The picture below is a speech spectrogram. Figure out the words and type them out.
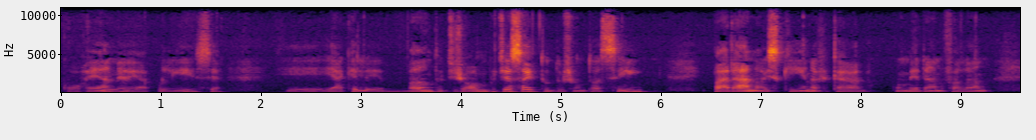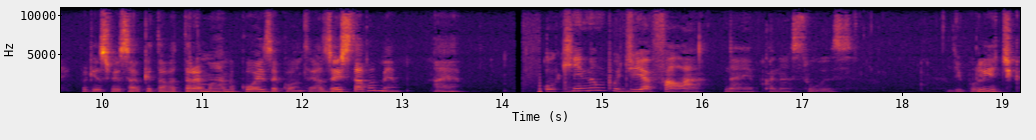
correndo, e a polícia, e, e aquele bando de jovens, podia sair tudo junto assim, parar na esquina, ficar combinando, falando, porque eles pensavam que estava tramando coisa contra, às vezes estava mesmo, né? O que não podia falar na época nas ruas? De política.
